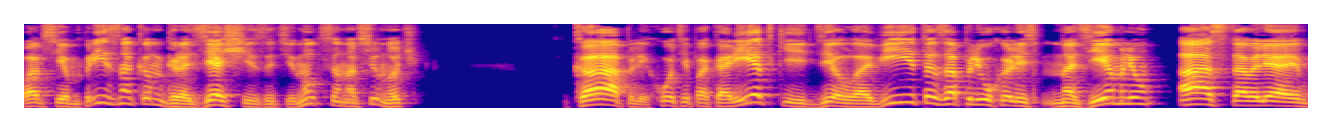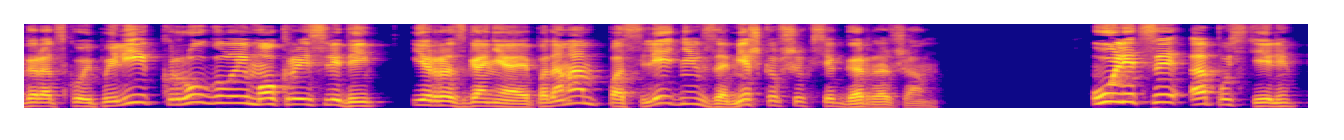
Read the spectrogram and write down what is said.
по всем признакам грозящий затянуться на всю ночь. Капли, хоть и пока редкие, деловито заплюхались на землю, оставляя в городской пыли круглые мокрые следы и разгоняя по домам последних замешкавшихся горожан. Улицы опустели.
